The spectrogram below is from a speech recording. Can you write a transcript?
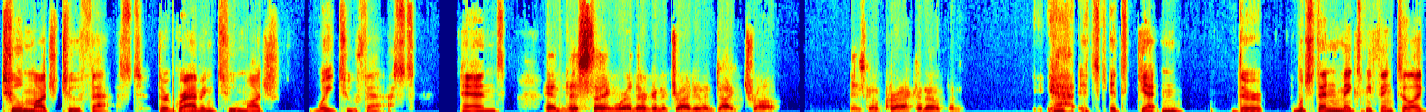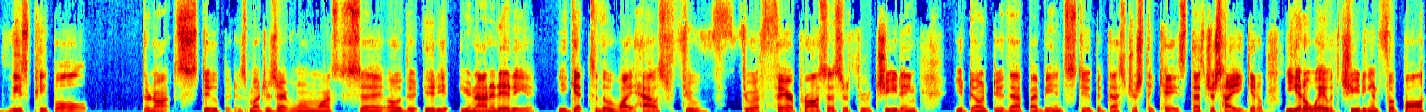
too much too fast. They're grabbing too much way too fast. And and this thing where they're going to try to indict Trump is going to crack it open. Yeah, it's it's getting there which then makes me think to like these people they're not stupid as much as everyone wants to say, "Oh, the idiot, you're not an idiot." You get to the White House through through a fair process or through cheating. You don't do that by being stupid. That's just the case. That's just how you get you get away with cheating in football.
